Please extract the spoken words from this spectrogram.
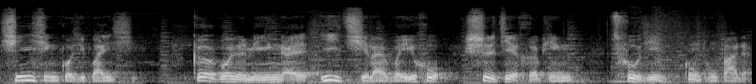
新型国际关系。各国人民应该一起来维护世界和平，促进共同发展。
